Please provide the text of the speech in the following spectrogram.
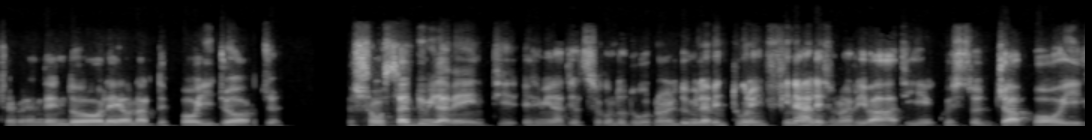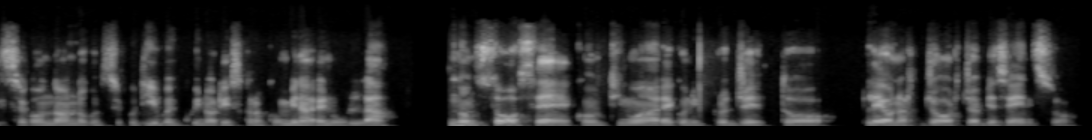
Cioè prendendo Leonard e poi George, Lasciamo stare il 2020, eliminati al secondo turno. Nel 2021 in finale sono arrivati, questo già poi il secondo anno consecutivo in cui non riescono a combinare nulla. Non so se continuare con il progetto Leonard George abbia senso,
